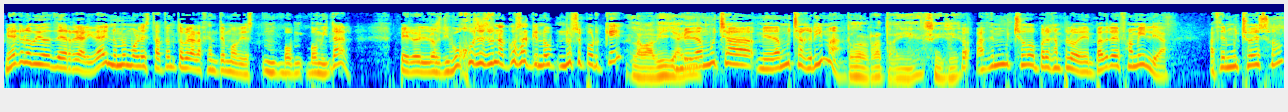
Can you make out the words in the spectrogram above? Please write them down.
Mira que lo veo de realidad y no me molesta tanto ver a la gente vomitar. Pero en los dibujos es una cosa que no, no sé por qué. La babilla me da mucha Me da mucha grima. Todo el rato ahí, ¿eh? sí, sí. hacen mucho, por ejemplo, en Padre de Familia, hacen mucho eso,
